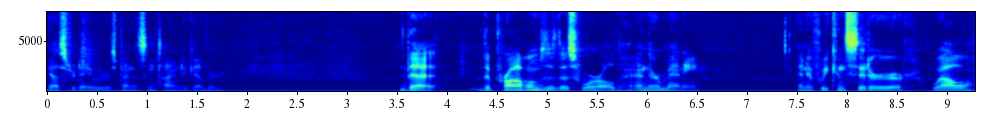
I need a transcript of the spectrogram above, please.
yesterday, we were spending some time together, that the problems of this world, and there are many, and if we consider, well,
